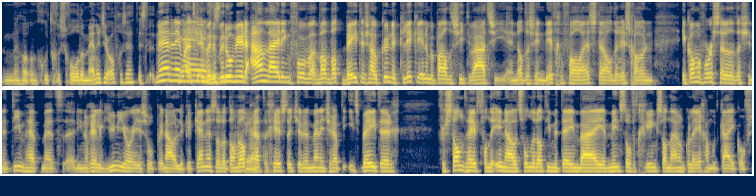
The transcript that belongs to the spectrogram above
een, goed geschoolde manager opgezet. Is nee, nee, nee, maar het, ik bedoel meer de aanleiding voor wat, wat beter zou kunnen klikken in een bepaalde situatie. En dat is in dit geval, hè, stel, er is gewoon. Ik kan me voorstellen dat als je een team hebt met, uh, die nog redelijk junior is op inhoudelijke kennis, dat het dan wel prettig is dat je een manager hebt die iets beter verstand heeft van de inhoud, zonder dat hij meteen bij het minste of het geringste naar een collega moet kijken of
